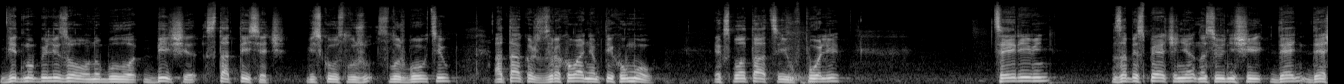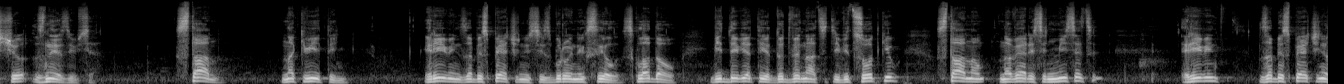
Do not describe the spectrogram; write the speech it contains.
відмобілізовано було більше 100 тисяч військовослужбовців, а також з врахуванням тих умов експлуатації в полі, цей рівень забезпечення на сьогоднішній день дещо знизився. Стан на квітень рівень забезпеченості Збройних сил складав від 9 до 12 відсотків. Станом на вересень місяць рівень забезпечення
